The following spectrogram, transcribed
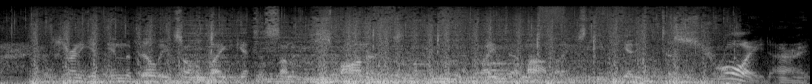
Alright, I'm just trying to get in the building so I can get to some of these spawners and light them up, but I just keep getting destroyed. Alright.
